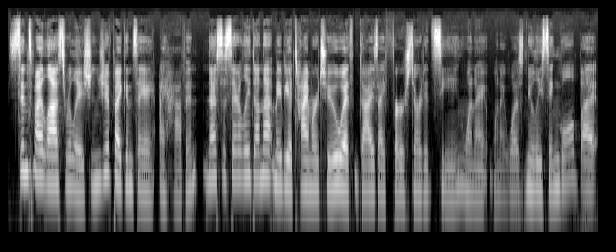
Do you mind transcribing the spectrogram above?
Since my last relationship, I can say I haven't necessarily done that. Maybe a time or two with guys I first started seeing when I when I was newly single, but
